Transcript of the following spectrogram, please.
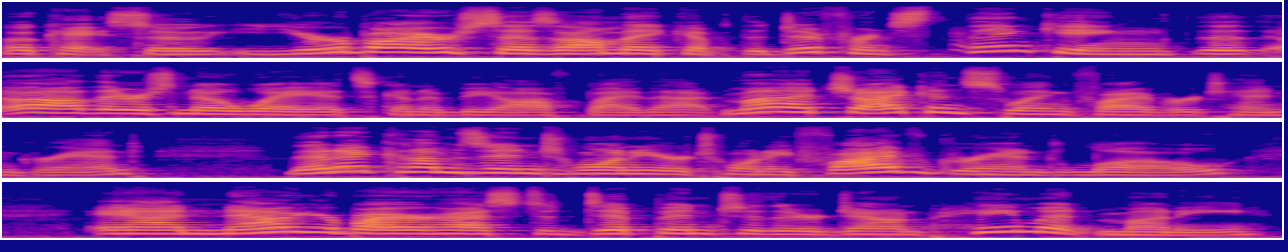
Okay, so your buyer says, I'll make up the difference, thinking that, oh, there's no way it's going to be off by that much. I can swing five or 10 grand. Then it comes in 20 or 25 grand low, and now your buyer has to dip into their down payment money,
